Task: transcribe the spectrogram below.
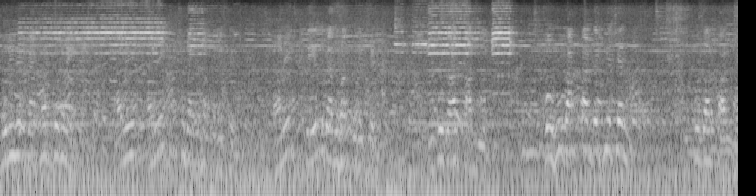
শরীরের ব্যথার জন্য অনেক কিছু ব্যবহার করেছেন, অনেক তেল ব্যবহার করেছেন। উপকার পাননি বহু ডাক্তার দেখিয়েছেন, উপকার পাননি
